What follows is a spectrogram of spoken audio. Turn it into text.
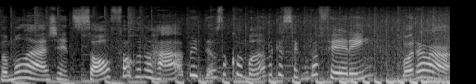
Vamos lá, gente. Só o fogo no rabo e Deus no comando, que é segunda-feira, hein? Bora lá!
